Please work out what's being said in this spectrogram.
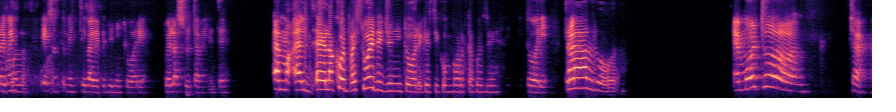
probabilmente che sottometteva i genitori, quello assolutamente. Eh, ma è, è, la colpa è sua e dei genitori che si comporta così. Genitori. Però eh, allora. È molto... cioè...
